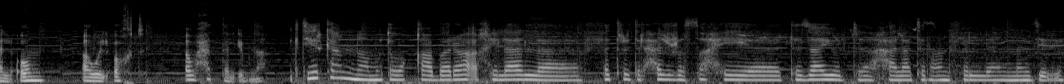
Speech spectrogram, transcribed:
الأم أو الأخت أو حتى الابنة. كتير كان متوقع براء خلال فترة الحجر الصحي تزايد حالات العنف المنزلي.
